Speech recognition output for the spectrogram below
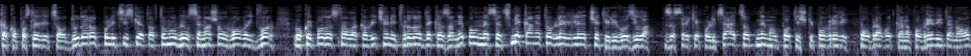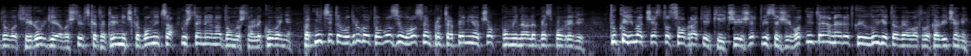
Како последица од ударот, полицискиот автомобил се нашал во овој двор, во кој подоцна лакавичени тврдат дека за непол месец некането влегле четири возила. За среќа полицаецот немал потешки повреди. По обработка на повредите на оделот хирургија во Штипската клиничка болница, уште не е на домашно лекување. Патниците во другото возило, освен претрпениот шок, поминале без повреди. Тука има често сообраќајки, чии жртви се животните, а нередко и луѓето велат лакавичени.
